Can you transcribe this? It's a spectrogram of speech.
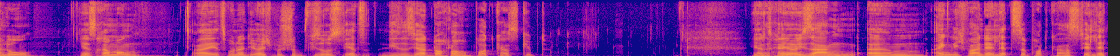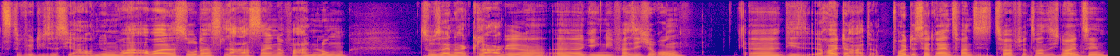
Hallo. Hier ist Ramon. Äh, jetzt wundert ihr euch bestimmt, wieso es jetzt dieses Jahr doch noch einen Podcast gibt. Ja, das kann ich euch sagen. Ähm, eigentlich war der letzte Podcast der letzte für dieses Jahr. Und nun war aber so, dass Lars seine Verhandlungen zu seiner Klage äh, gegen die Versicherung äh, die heute hatte. Heute ist der 23.12.2019.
